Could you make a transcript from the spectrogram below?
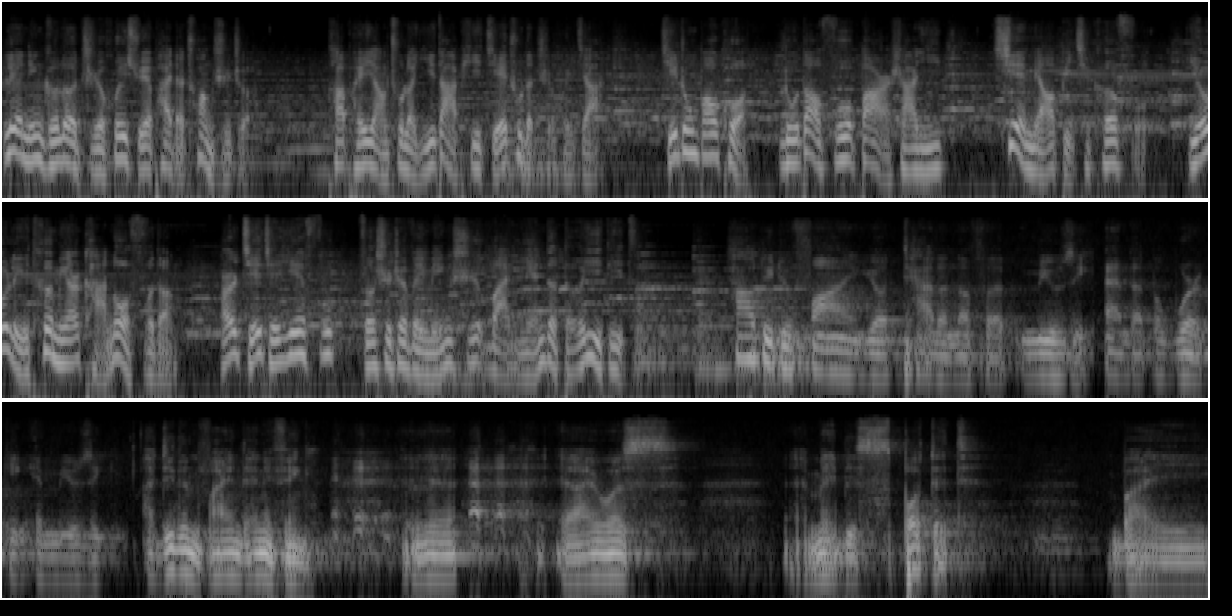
列宁格勒指挥学派的创始者。他培养出了一大批杰出的指挥家，其中包括鲁道夫·巴尔沙伊、谢苗比切科夫、尤里特米尔卡诺夫等。而杰杰耶夫则是这位名师晚年的得意弟子。How did you find your talent of music and of working in music? I didn't find anything. yeah, I was. maybe spotted by,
